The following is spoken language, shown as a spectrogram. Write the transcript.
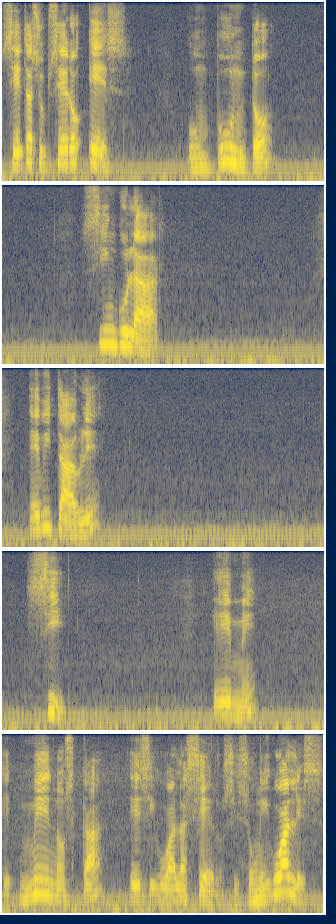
Z sub 0 es un punto singular evitable si m eh, menos k es igual a 0, si son iguales.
